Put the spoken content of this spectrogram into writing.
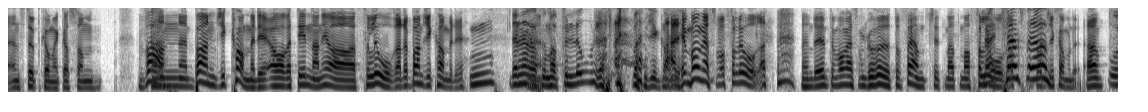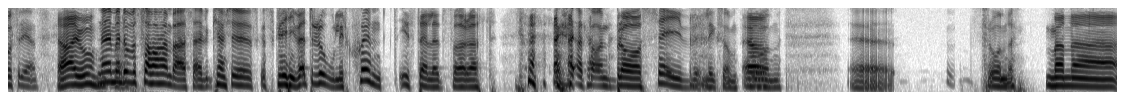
eh, en ståuppkomiker som vann ja. Bungee Comedy året innan jag förlorade Bungee Comedy. Mm, den enda Ja. som har förlorat Bungee Nej, det är många som har förlorat. Men det är inte många som går ut offentligt med att de har förlorat transparens. Bungee Comedy. Ja, Återigen. ja jo. Nej men då sa han bara så här, du kanske ska skriva ett roligt skämt istället för att, att ha en bra save liksom Ja. från, eh, från det. Men, eh,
